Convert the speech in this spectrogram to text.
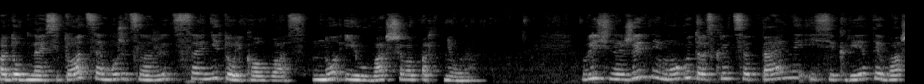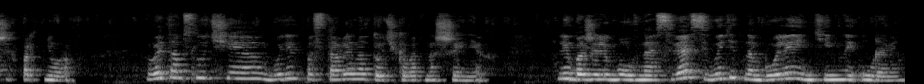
Подобная ситуация может сложиться не только у вас, но и у вашего партнера. В личной жизни могут раскрыться тайны и секреты ваших партнеров, в этом случае будет поставлена точка в отношениях. Либо же любовная связь выйдет на более интимный уровень,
